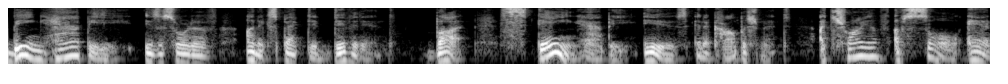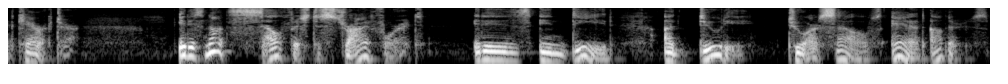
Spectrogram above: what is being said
Being happy is a sort of unexpected dividend, but staying happy is an accomplishment, a triumph of soul and character. It is not selfish to strive for it. It is indeed a duty to ourselves and others.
